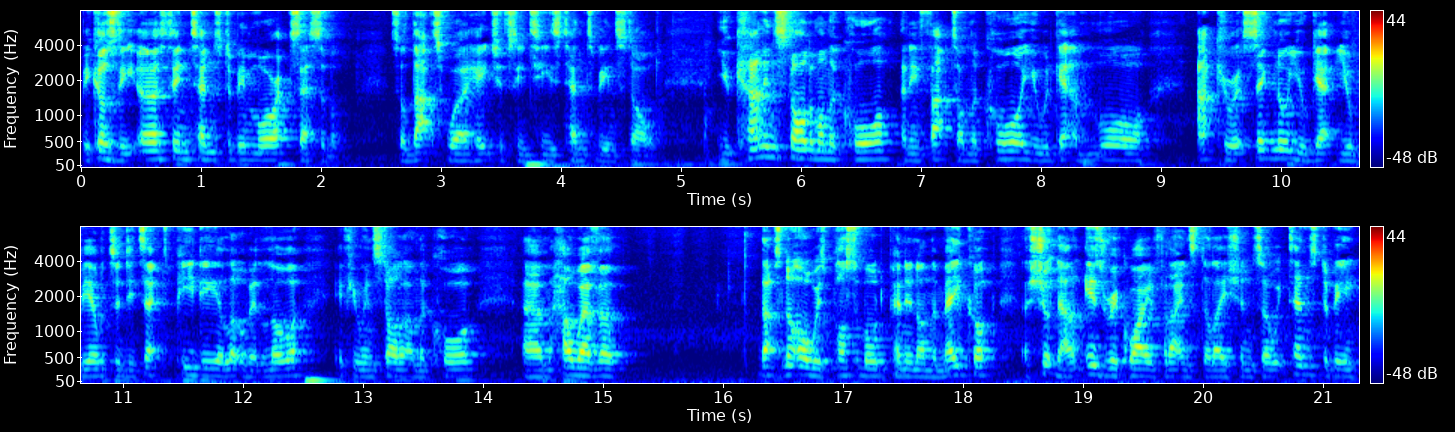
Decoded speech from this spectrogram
because the earthing tends to be more accessible. So that's where HFCTs tend to be installed. You can install them on the core, and in fact, on the core, you would get a more accurate signal. You'll get you'll be able to detect PD a little bit lower if you install it on the core. Um, however, that's not always possible depending on the makeup. A shutdown is required for that installation, so it tends to be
